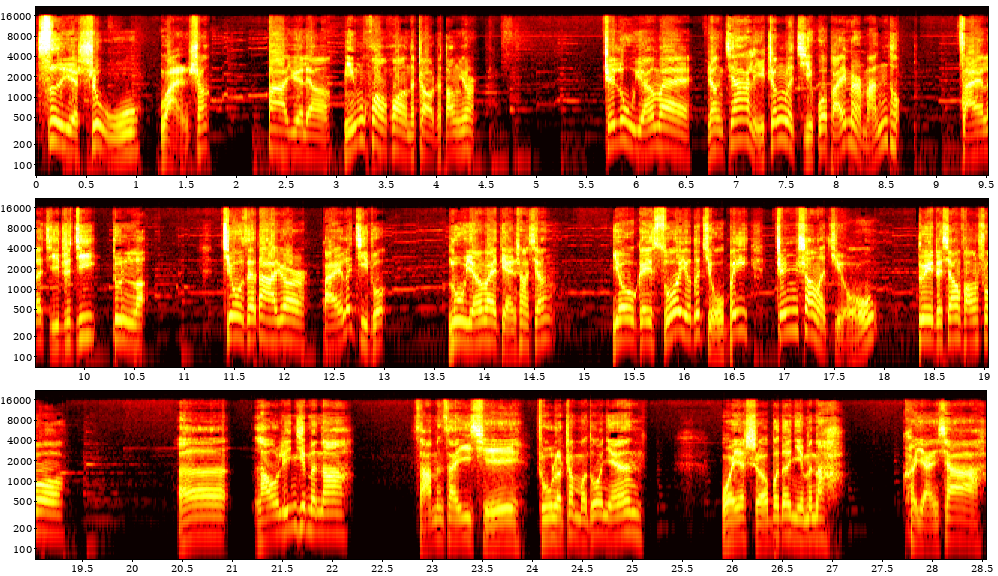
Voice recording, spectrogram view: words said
四月十五晚上，大月亮明晃晃的照着当院，这陆员外让家里蒸了几锅白面馒头。宰了几只鸡炖了，就在大院摆了几桌。陆员外点上香，又给所有的酒杯斟上了酒，对着厢房说：“呃，老邻居们呐，咱们在一起住了这么多年，我也舍不得你们呐。可眼下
